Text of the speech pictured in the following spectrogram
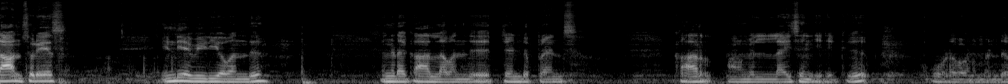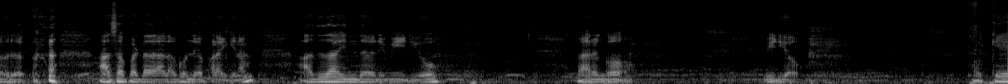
நான் சுரேஷ். இந்திய வீடியோ வந்து எங்களோட காரில் வந்து ரெண்டு ஃப்ரெண்ட்ஸ் கார் அவங்க லைசன்ஸ் இருக்குது ஓட வேணுமென்று ஒரு ஆசைப்பட்டதால் கொண்டு போய் பழகினோம். அதுதான் இந்த ஒரு வீடியோ. பாருங்கோ வீடியோ. ஓகே.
